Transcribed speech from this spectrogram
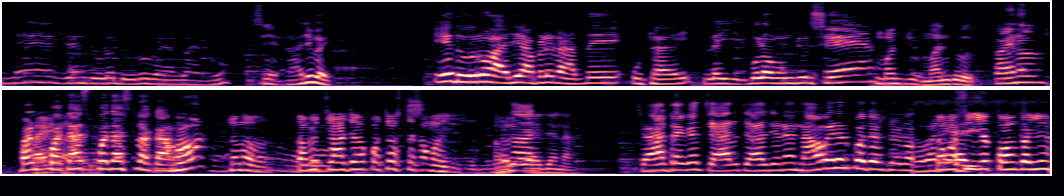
મેં જેમ જોડે દોરો ગયા ભાઈ છે રાજુભાઈ એ દોરો આજે આપણે રાતે ઉઠાઈ લઈએ. બોલો મંજૂર છે? મંજૂર. મંજૂર. ફાઈનલ પણ પચાસ પચાસ ટકા હો. ચલો તમે ચાર જણા પચાસ ટકા માં જઈશું ચાર ટકા ચાર ચાર જણા. ના હોય ને પચાસ તો ટકા પછી એક કોણ કરીએ?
